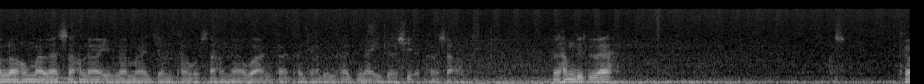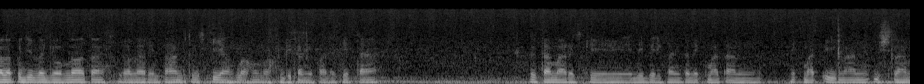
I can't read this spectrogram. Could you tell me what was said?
Allahumma la sahla illa ma jamtahu sahla wa anta taj'alul hazna idza syi'ta sahla Alhamdulillah. Segala puji bagi Allah atas segala rimpahan rezeki yang telah Allah berikan kepada kita. Terutama rezeki diberikan kenikmatan nikmat iman, Islam,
